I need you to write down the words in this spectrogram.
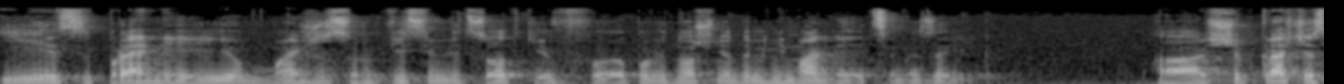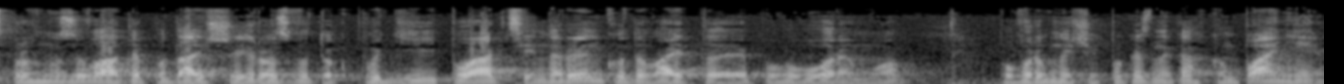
І з премією майже 48% по відношенню до мінімальної ціни за рік. Щоб краще спрогнозувати подальший розвиток подій по акції на ринку, давайте поговоримо по виробничих показниках компанії.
